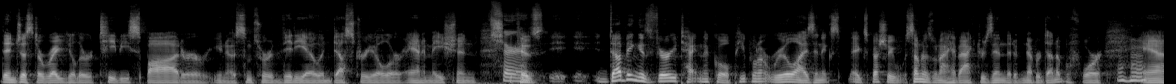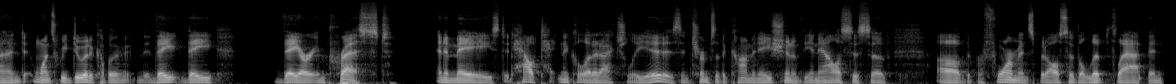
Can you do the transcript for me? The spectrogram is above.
than just a regular TV spot or you know some sort of video industrial or animation Sure. because i- i- dubbing is very technical people don't realize and ex- especially sometimes when I have actors in that have never done it before and once we do it a couple of they they they are impressed and amazed at how technical it actually is in terms of the combination of the analysis of of the performance, but also the lip flap. And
